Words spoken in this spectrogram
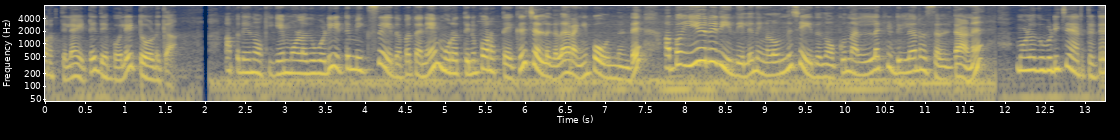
മുറത്തിലായിട്ട് ഇതേപോലെ ഇട്ട് കൊടുക്കുക അപ്പോൾ ഇതേ നോക്കിക്കേ മുളക് പൊടി ഇട്ട് മിക്സ് ചെയ്തപ്പോൾ തന്നെ മുറത്തിന് പുറത്തേക്ക് ചെള്ളുകൾ ഇറങ്ങി പോകുന്നുണ്ട്. അപ്പോൾ ഈ ഒരു രീതിയിൽ നിങ്ങളൊന്ന് ചെയ്ത് നോക്കൂ. നല്ല കിടിലൻ റിസൾട്ടാണ് മുളക് പൊടി ചേർത്തിട്ട്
